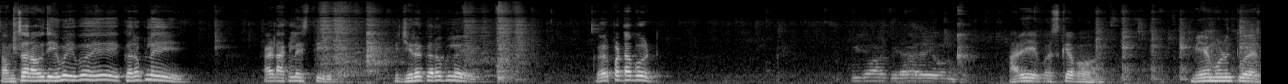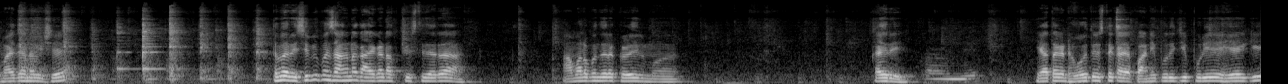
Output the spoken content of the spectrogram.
चमचा राहू दे हे बघ हे हे करपलंय. काय टाकलंयस ती? जिरं करपलंय. कर पटापट. अरे बस क्या भावा. मी आहे म्हणून तू आहेस माहिती आहे ना विषय? तर मग रेसिपी पण सांग ना काय काय टाकतोस ते जरा. आम्हाला पण जरा कळेल मग. काय रे? म्हणजे? हे आता काय ढवळतोयस ते काय पाणीपुरीची पुरी हे आहे की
